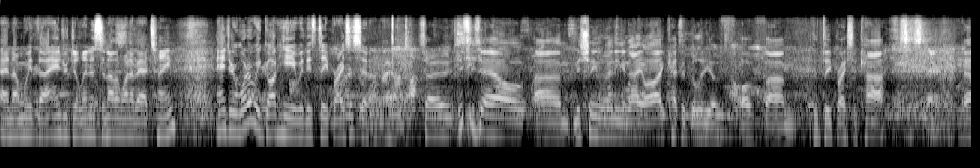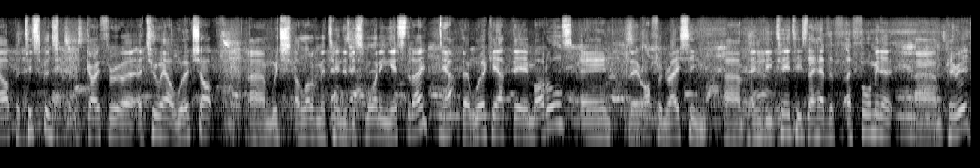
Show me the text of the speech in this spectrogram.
and I'm with uh, Andrew Delinis, another one of our team. Andrew, what have we got here with this Deep Racer setup? So this is our um, machine learning and AI capability of, of um, the Deep Racer car. Our participants go through a, a two-hour workshop, um, which a lot of them attended this morning, yesterday. Yeah. They work out their models and they're off and racing. Um, and the intent is they have the, a four-minute um, period,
